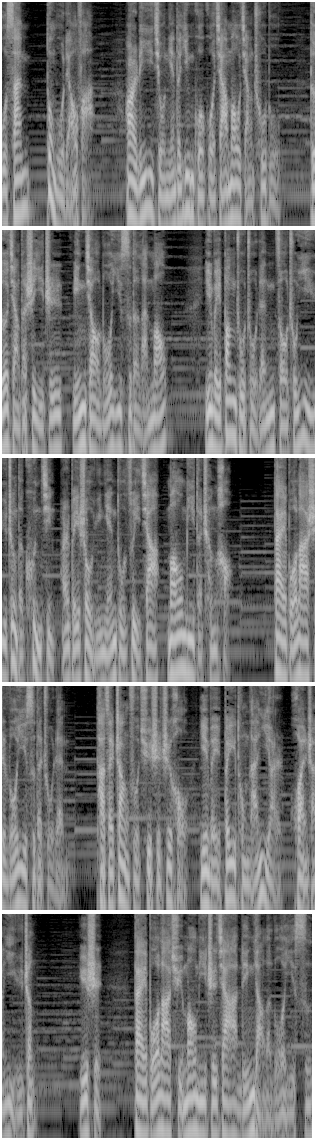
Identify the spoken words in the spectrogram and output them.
五三动物疗法，二零一九年的英国国家猫奖出炉，得奖的是一只名叫罗伊斯的蓝猫，因为帮助主人走出抑郁症的困境而被授予年度最佳猫咪的称号。黛博拉是罗伊斯的主人，她在丈夫去世之后因为悲痛难抑而患上抑郁症，于是黛博拉去猫咪之家领养了罗伊斯。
